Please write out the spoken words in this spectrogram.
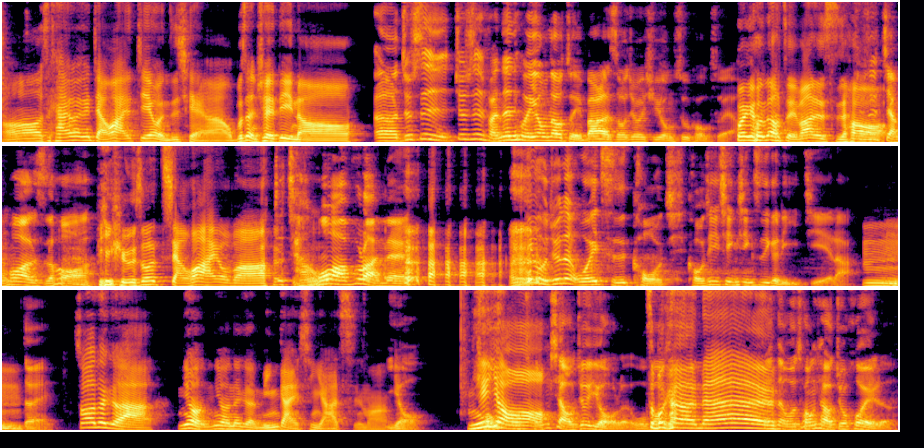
哦，是开会跟讲话还是接吻之前啊？我不是很确定哦。呃，就是就是，反正会用到嘴巴的时候，就会去用漱口水啊。会用到嘴巴的时候，就是讲话的时候啊。比如说讲话还有吗？就讲话，不然呢？因为我觉得维持口口气清新是一个礼节啦。嗯，对。说到这个啊，你有你有那个敏感性牙齿吗？有。你也有哦，从小就有了，我怎么可能？真的，我从小就会了，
